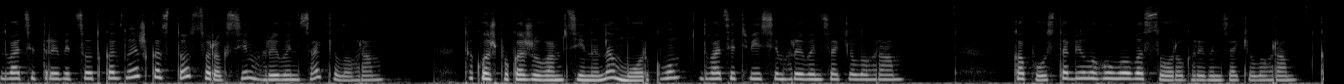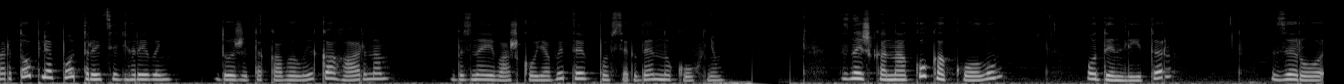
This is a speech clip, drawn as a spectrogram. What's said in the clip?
23% знижка 147 гривень за кілограм. Також покажу вам ціни на моркву 28 гривень за кілограм. Капуста білоголова 40 гривень за кілограм. Картопля по 30 гривень. Дуже така велика, гарна. Без неї важко уявити повсякденну кухню. Знижка на Кока-Колу 1 літр, Зеро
